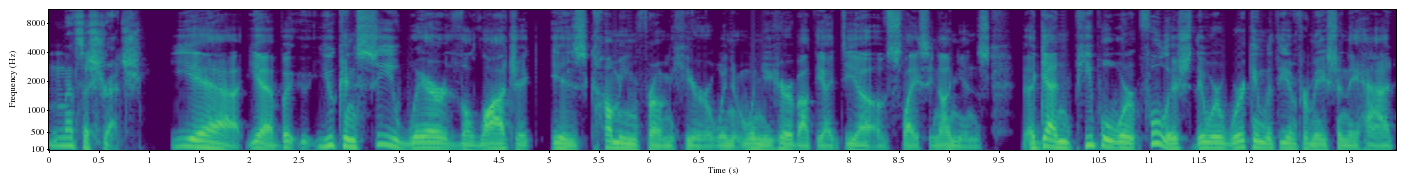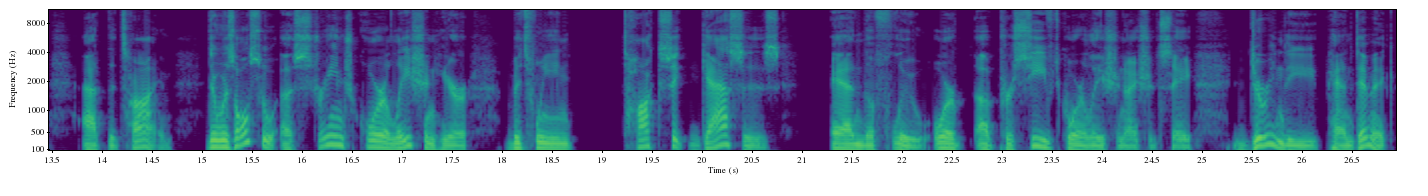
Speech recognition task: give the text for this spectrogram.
mm, that's a stretch. Yeah, yeah, but you can see where the logic is coming from here when when you hear about the idea of slicing onions. Again, people weren't foolish, they were working with the information they had at the time. There was also a strange correlation here between toxic gases and the flu, or a perceived correlation, I should say. During the pandemic,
